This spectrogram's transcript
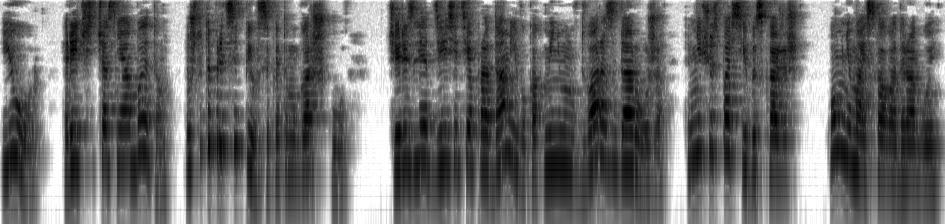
Юр, речь сейчас не об этом. Ну что ты прицепился к этому горшку? Через лет десять я продам его как минимум в два раза дороже. Ты мне еще спасибо скажешь. Помни мои слова, дорогой.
